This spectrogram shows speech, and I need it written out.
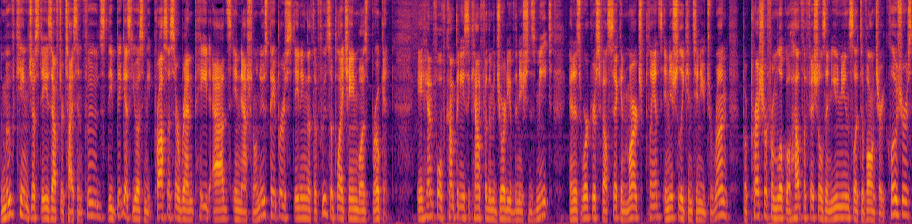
The move came just days after Tyson Foods, the biggest U.S. meat processor, ran paid ads in national newspapers stating that the food supply chain was broken. A handful of companies account for the majority of the nation's meat, and as workers fell sick in March, plants initially continued to run, but pressure from local health officials and unions led to voluntary closures.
